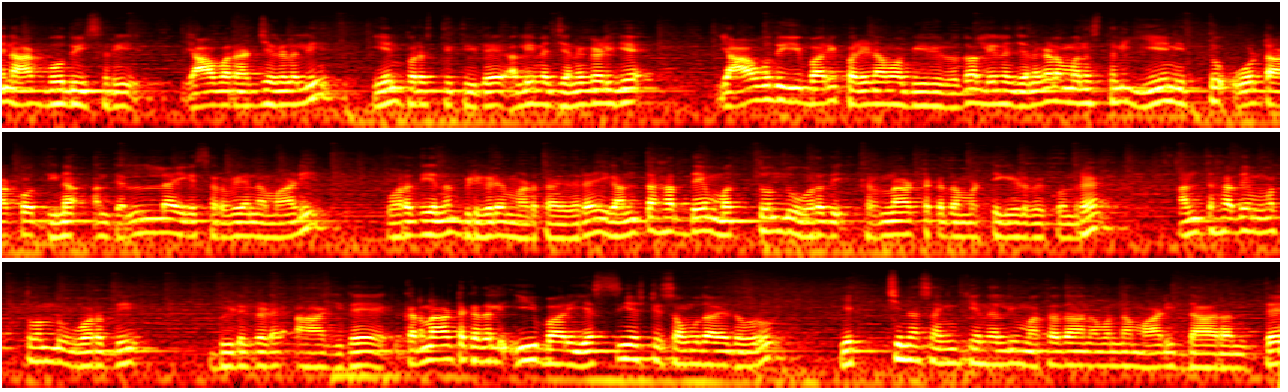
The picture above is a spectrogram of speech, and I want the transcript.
ಏನಾಗ್ಬೋದು ಈ ಸರಿ? ಯಾವ ರಾಜ್ಯಗಳಲ್ಲಿ? ಏನು ಪರಿಸ್ಥಿತಿ ಇದೆ? ಅಲ್ಲಿನ ಜನಗಳಿಗೆ ಯಾವುದು ಈ ಬಾರಿ ಪರಿಣಾಮ ಬೀರಿರೋದು? ಅಲ್ಲಿನ ಜನಗಳ ಮನಸ್ಸಿನಲ್ಲಿ ಏನಿತ್ತು ಓಟ್ ಹಾಕೋ ದಿನ ಅಂತೆಲ್ಲ ಈಗ ಸರ್ವೆಯನ್ನು ಮಾಡಿ ವರದಿಯನ್ನು ಬಿಡುಗಡೆ ಮಾಡ್ತಾ ಇದ್ದಾರೆ. ಈಗ ಅಂತಹದ್ದೇ ಮತ್ತೊಂದು ವರದಿ ಕರ್ನಾಟಕದ ಮಟ್ಟಿಗೆ ಹೇಳಬೇಕು ಅಂದರೆ ಅಂತಹದ್ದೇ ಮತ್ತೊಂದು ವರದಿ ಬಿಡುಗಡೆ ಆಗಿದೆ. ಕರ್ನಾಟಕದಲ್ಲಿ ಈ ಬಾರಿ ಎಸ್ ಸಿ ಎಸ್ ಟಿ ಸಮುದಾಯದವರು ಹೆಚ್ಚಿನ ಸಂಖ್ಯೆಯಲ್ಲಿ ಮತದಾನವನ್ನು ಮಾಡಿದ್ದಾರಂತೆ.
